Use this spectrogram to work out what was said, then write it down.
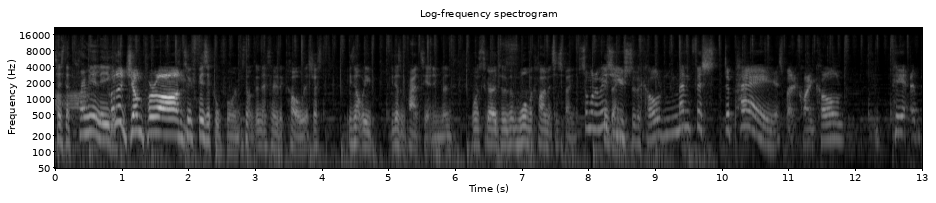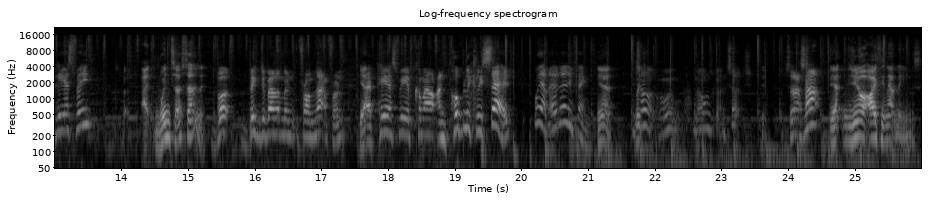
Says the Premier League Put a jumper on. too physical for him. It's not necessarily the cold. It's just he's not really he doesn't fancy it in England. Wants to go to the warmer climates of Spain. Someone who is name. used to the cold, Memphis Depay. It's been quite cold. P- uh, PSV, At winter, certainly. but big development from that front. Yeah. Uh, PSV have come out and publicly said we haven't heard anything. Yeah. But- no one's got in touch. So that's that. Yeah, you know what I think that means?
